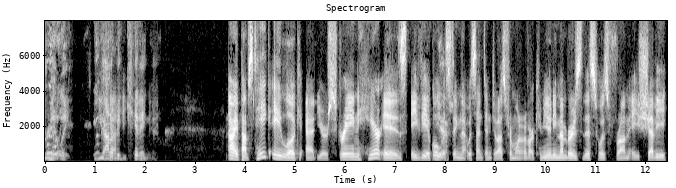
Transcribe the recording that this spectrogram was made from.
Really? You, you gotta, gotta, be, be kidding me. All right, Pops, take a look at your screen. Here is a vehicle yes. listing that was sent in to us from one of our community members. This was from a Chevy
